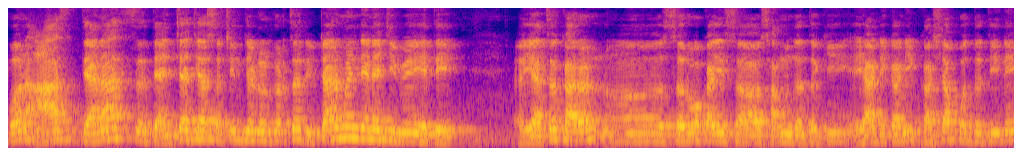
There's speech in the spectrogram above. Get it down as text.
पण आज त्यांनाच त्यांच्याच या सचिन तेंडुलकरचं रिटायरमेंट देण्याची वेळ येते. याचं कारण सर्व काही सांगून जातं की या ठिकाणी कशा पद्धतीने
